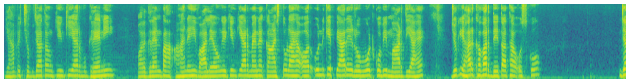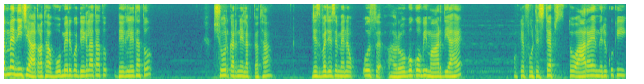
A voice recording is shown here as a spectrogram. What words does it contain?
यहाँ पे छुप जाता हूँ क्योंकि यार वो ग्रैनी और ग्रैंडपा आने ही वाले होंगे क्योंकि यार मैंने कांच तोड़ा है और उनके प्यारे रोबोट को भी मार दिया है, जो कि हर खबर देता था उसको। जब मैं नीचे आता था, वो मेरे को देख लेता तो देख लेता तो शोर करने लगता था, जिस वजह से मैंने उस रोबो को भी मार दिया है। ओके फुट स्टेप्स तो आ रहा है मेरे को कि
